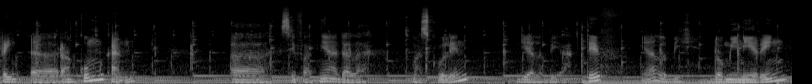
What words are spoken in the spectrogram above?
ring, uh, rangkumkan uh, sifatnya adalah maskulin, dia lebih aktif, ya lebih domineering,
